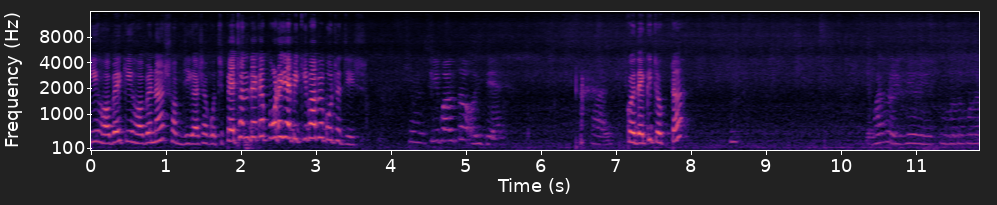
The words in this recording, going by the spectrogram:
কি হবে কি হবে না সব জিজ্ঞাসা করছে। পেছন থেকে পড়ে যাবি কীভাবে বসেছিস? কি বলতো? ওই যে। কই দেখি চোখটা। এবার ওই যে তুলোতে করে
